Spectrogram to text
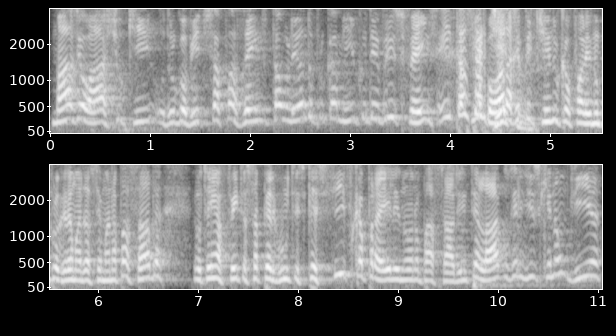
Mas eu acho que o Drogovic está fazendo, está olhando para o caminho que o De Vries fez. E tá Embora, certíssimo. repetindo o que eu falei no programa da semana passada, eu tenha feito essa pergunta específica para ele no ano passado em Interlagos, ele disse que não via,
